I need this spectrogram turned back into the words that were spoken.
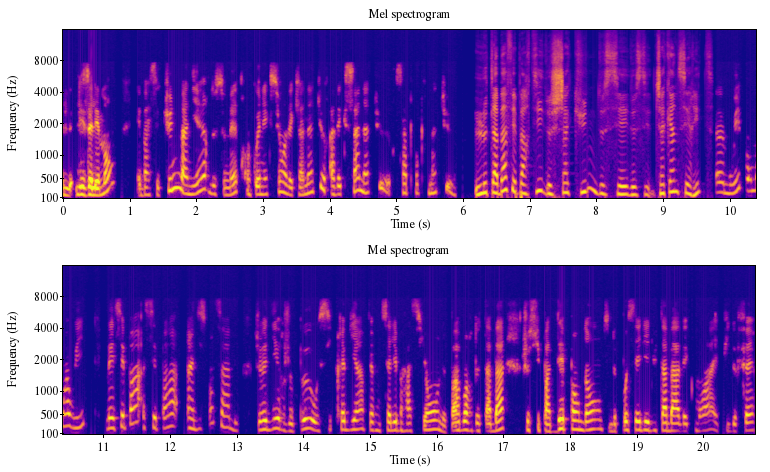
les éléments, eh ben, c'est une manière de se mettre en connexion avec la nature, avec sa nature, sa propre nature. Le tabac fait partie de chacune de ces, de ces, chacun de ces rites? Euh, Oui, pour moi, oui. Mais c'est pas, c'est pas indispensable. Je veux dire, je peux aussi très bien faire une célébration, ne pas avoir de tabac. Je suis pas dépendante de posséder du tabac avec moi et puis de faire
